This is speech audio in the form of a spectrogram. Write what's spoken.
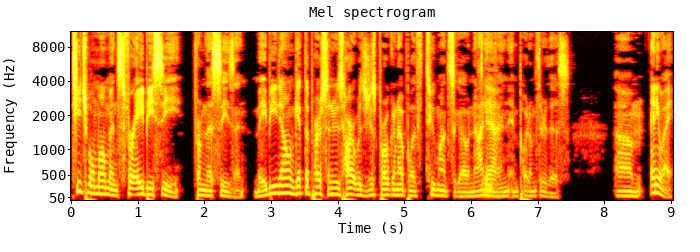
teachable moments for ABC from this season. Maybe don't get the person whose heart was just broken up with two months ago, not Yeah. even, and put them through this. Um. Anyway,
